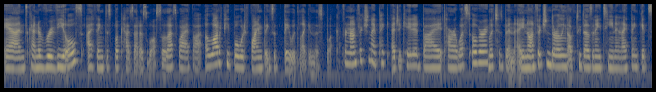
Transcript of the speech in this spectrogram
and kind of reveals, I think this book has that as well. So that's why I thought a lot of people would find things that they would like in this book. For nonfiction, I pick Educated by Tara Westover, which has been a nonfiction darling of 2018. And I think it's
